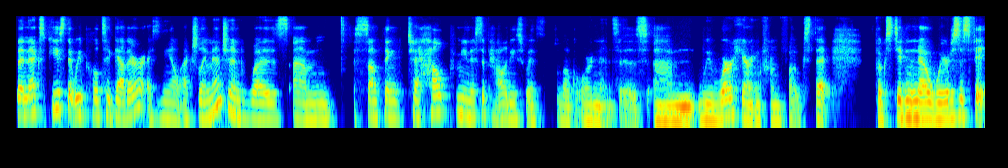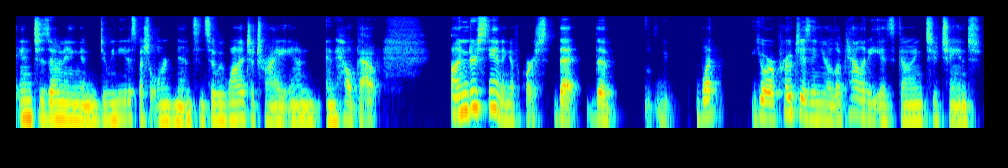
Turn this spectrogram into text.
The next piece that we pulled together, as Neil actually mentioned, was um, something to help municipalities with local ordinances. Um, we were hearing from folks that folks didn't know where does this fit into zoning and do we need a special ordinance? And so we wanted to try and, and help out. Understanding, of course, that the what your approach is in your locality is going to change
